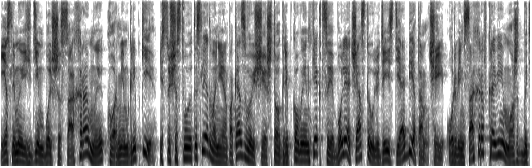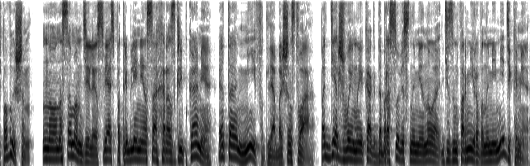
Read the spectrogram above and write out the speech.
Если мы едим больше сахара, мы кормим грибки. И существуют исследования, показывающие, что грибковые инфекции более часто у людей с диабетом, чей уровень сахара в крови может быть повышен. Но на самом деле связь потребления сахара с грибками – это миф для большинства, поддерживаемый как добросовестными, но дезинформированными медиками,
